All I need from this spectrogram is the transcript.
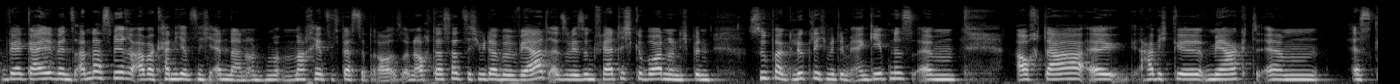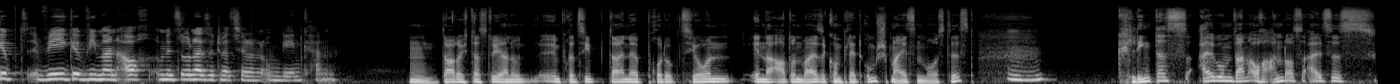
wäre geil, wenn es anders wäre, aber kann ich jetzt nicht ändern und mache jetzt das Beste draus. Und auch das hat sich wieder bewährt. Also wir sind fertig geworden und ich bin super glücklich mit dem Ergebnis. Ähm, auch da äh, habe ich gemerkt, ähm, es gibt Wege, wie man auch mit so einer Situation umgehen kann. Hm. Dadurch, dass du ja nun im Prinzip deine Produktion in der Art und Weise komplett umschmeißen musstest, mhm. klingt das Album dann auch anders, als es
